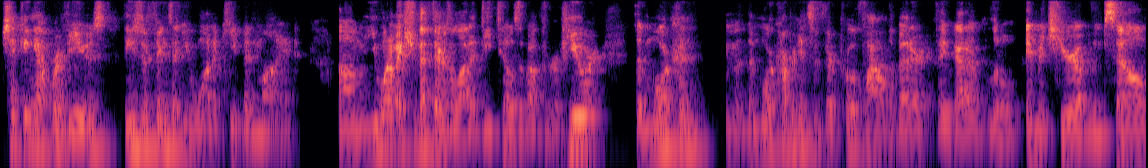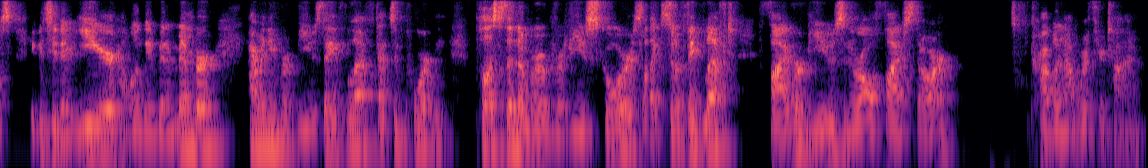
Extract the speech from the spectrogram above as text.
checking out reviews. These are things that you want to keep in mind. Um, you want to make sure that there's a lot of details about the reviewer. The more the more comprehensive their profile, the better. If they've got a little image here of themselves, you can see their year, how long they've been a member, how many reviews they've left. That's important. Plus the number of review scores. Like so, if they've left five reviews and they're all five star, probably not worth your time.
